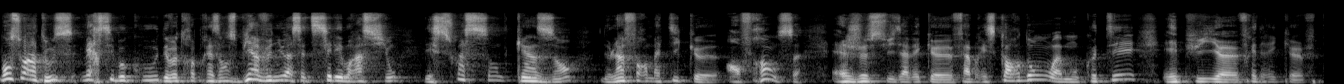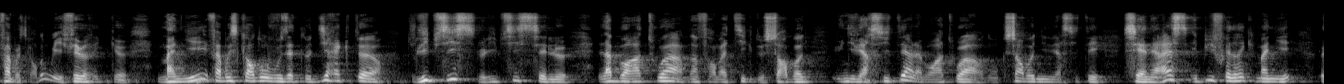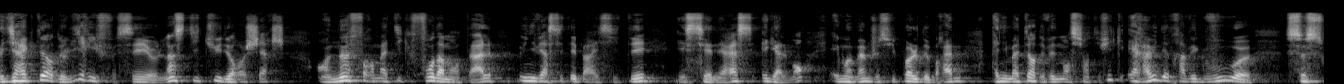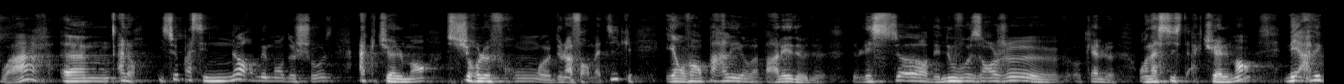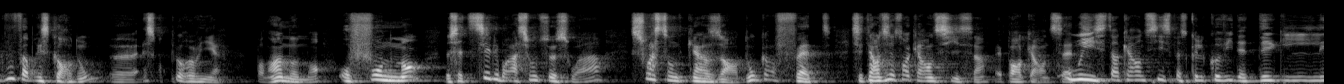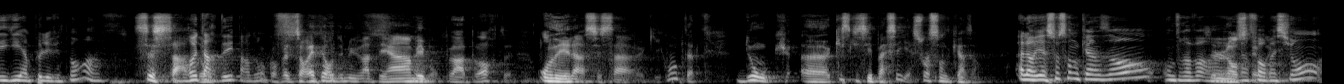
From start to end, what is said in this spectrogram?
Bonsoir à tous, merci beaucoup de votre présence. Bienvenue à cette célébration des 75 ans de l'informatique euh, en France. Euh, je suis avec euh, Fabrice Cordon à mon côté et puis Frédéric Fabrice Cordon, oui, Frédéric Magnier. Fabrice Cordon, vous êtes le directeur du LIPSIS. Le LIPSIS, c'est le laboratoire d'informatique de Sorbonne Université, un laboratoire donc Sorbonne Université CNRS. Et puis Frédéric Magnier, le directeur de l'IRIF, c'est l'institut de recherche en informatique fondamentale, Université Paris-Cité et CNRS également. Et moi-même, je suis Paul de Brême, animateur d'événements scientifiques et ravi d'être avec vous euh, ce soir. Euh, alors, il se passe énormément de choses actuellement sur le front euh, de l'informatique et on va en parler. On va parler de, l'essor, des nouveaux enjeux auxquels on assiste actuellement. Mais avec vous, Fabrice Cordon, est-ce qu'on peut revenir pendant un moment au fondement de cette célébration de ce soir 75 ans. Donc en fait, c'était en 1946, hein, et pas en 47. Oui, c'était en 46 parce que le Covid a délayé un peu l'événement. Hein. C'est ça. Retardé, pardon. Donc en fait, ça aurait été en 2021, mais bon, peu importe. On est là, c'est ça euh, qui compte. Donc, euh, qu'est-ce qui s'est passé il y a 75 ans? Alors, il y a 75 ans, on devrait avoir euh, l'information,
